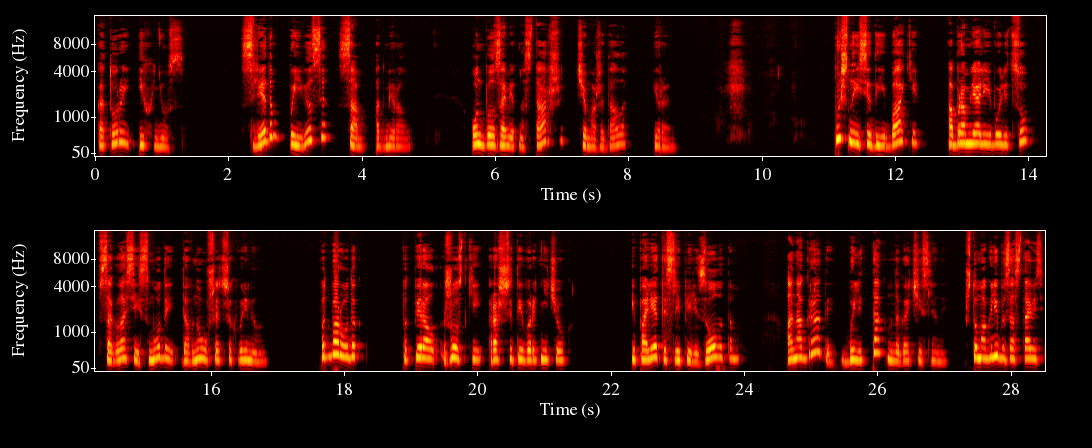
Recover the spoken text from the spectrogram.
который их нес. Следом появился сам адмирал. Он был заметно старше, чем ожидала Ирен. Пышные седые баки обрамляли его лицо в согласии с модой давно ушедших времен. Подбородок подпирал жесткий расшитый воротничок. и палеты слепили золотом, а награды были так многочисленны, что могли бы заставить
